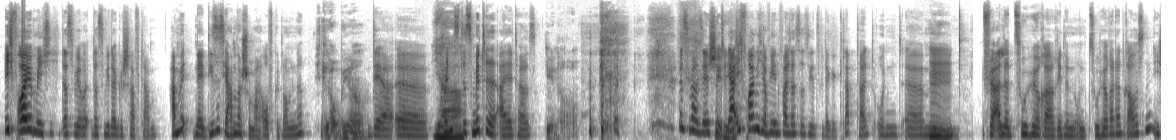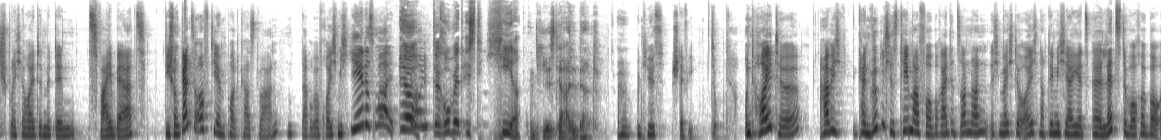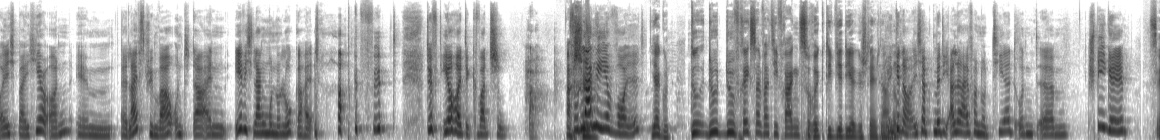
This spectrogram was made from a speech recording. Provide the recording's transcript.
Ich freue mich, dass wir das wieder geschafft haben. Haben wir, nee, dieses Jahr haben wir schon mal aufgenommen, ne? Ich glaube ja. Der äh, Ja. Prinz des Mittelalters. Genau. Es war sehr schön. Natürlich. Ja, ich freue mich auf jeden Fall, dass das jetzt wieder geklappt hat. Und ähm, Mhm. für alle Zuhörerinnen und Zuhörer da draußen, ich spreche heute mit den zwei Berts, die schon ganz oft hier im Podcast waren. Darüber freue ich mich jedes Mal. Ja, Toll. der Robert ist hier. Und hier ist der Albert. Und hier ist Steffi. So. Und heute habe ich kein wirkliches Thema vorbereitet, sondern ich möchte euch, nachdem ich ja jetzt äh, letzte Woche bei euch bei Here On im äh, Livestream war und da einen ewig langen Monolog gehalten habe, gefühlt, dürft ihr heute quatschen. Ach, Solange schön. ihr wollt. Ja, gut. Du, du, du fragst einfach die Fragen zurück, die wir dir gestellt haben. Genau, ich habe mir die alle einfach notiert und ähm, Spiegel.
